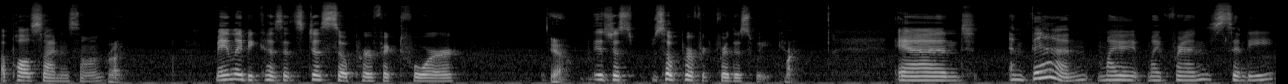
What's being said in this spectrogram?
a Paul Simon song, Right? mainly because it's just so perfect for Yeah. it's just so perfect for this week. Right. And and then my my friend Cindy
